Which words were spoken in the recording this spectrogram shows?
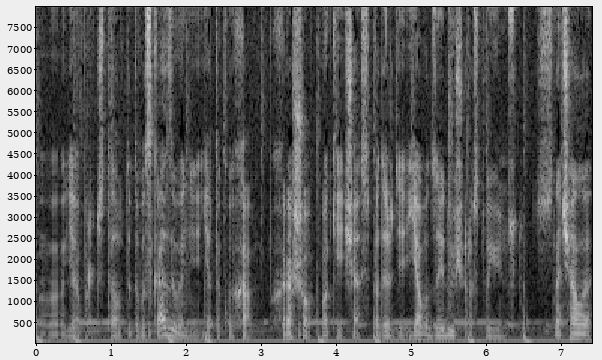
э, я прочитал вот это высказывание, я такой, ха, хорошо, окей, сейчас, подожди, я вот зайду еще раз в твою инсту. Сначала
